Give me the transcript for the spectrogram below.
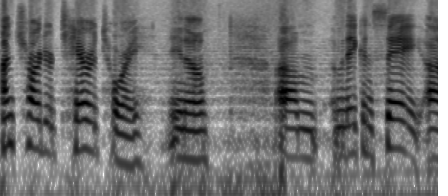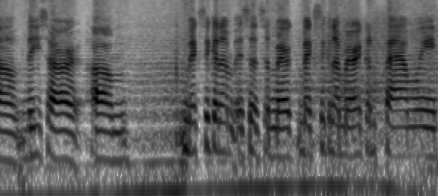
uncharted territory, you know. Um, I mean, they can say uh, these are um, Mexican, American family.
